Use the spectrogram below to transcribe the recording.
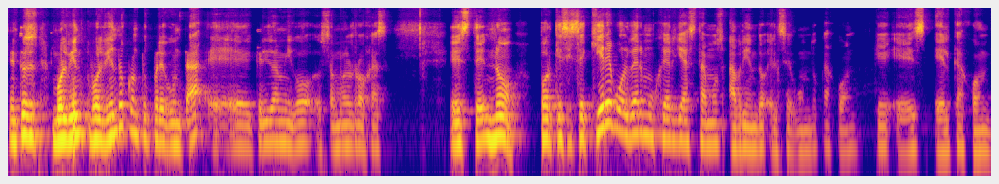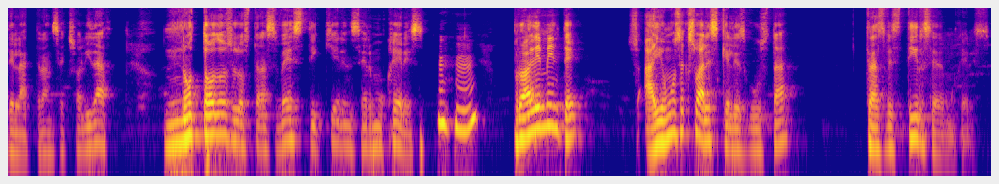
entonces, volviendo, volviendo con tu pregunta, eh, querido amigo Samuel Rojas, este, no, porque si se quiere volver mujer, ya estamos abriendo el segundo cajón que es el cajón de la transexualidad. No todos los transvesti quieren ser mujeres. Probablemente hay homosexuales que les gusta transvestirse de mujeres,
